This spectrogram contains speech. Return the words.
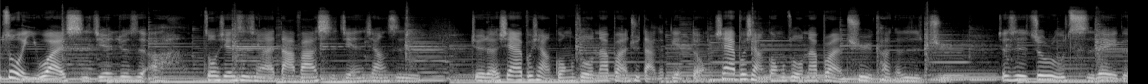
作以外时间就是啊，做些事情来打发时间，像是觉得现在不想工作，那不然去打个电动；现在不想工作，那不然去看个日剧，就是诸如此类的。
